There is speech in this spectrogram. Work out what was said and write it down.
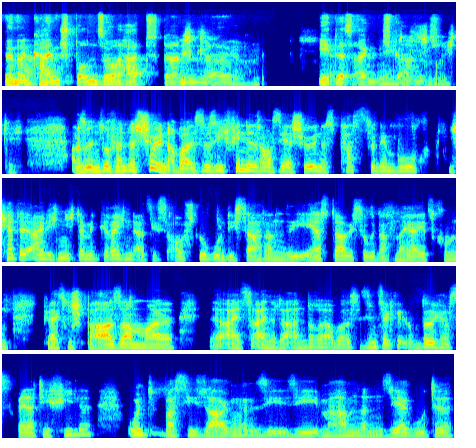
wenn man keinen Sponsor hat, dann. Klar, äh, geht das eigentlich nee, gar das nicht. richtig. Also insofern ist es schön, aber es ist, ich finde es auch sehr schön, es passt zu dem Buch. Ich hätte eigentlich nicht damit gerechnet, als ich es aufschlug und ich sah dann die erste, habe ich so gedacht, naja, jetzt kommen vielleicht so sparsam mal äh, als eine oder andere, aber es sind ja durchaus relativ viele. Und was Sie sagen, Sie, Sie haben dann sehr gute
